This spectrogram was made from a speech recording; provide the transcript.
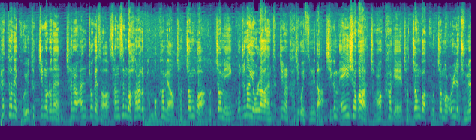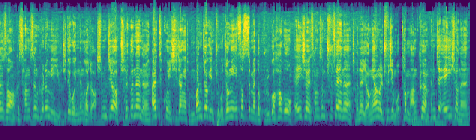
패턴의 고유 특징으로는 채널 안쪽에서 상승과 하락을 반복하며 저점과 고점이 꾸준하게 올라가는 특징을 가지고 있습니다. 지금 에이셔가 정확하게 저점과 고점을 올려주면서 그 상승 흐름이 유지되고 있는 거죠. 심지어 최근에는 알트코인 시장에 전반적인 조정이 있었음에도 불구하고 에이셔의 상승 추세에는 전혀 영향을 주지 못한 만큼 현재 에이셔는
